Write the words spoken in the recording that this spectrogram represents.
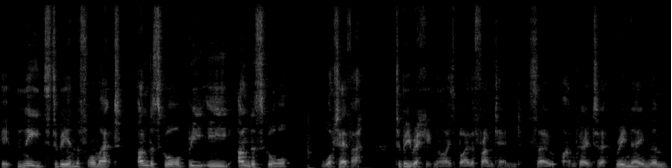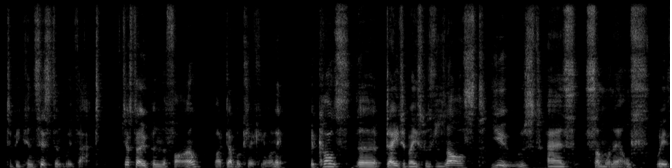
it needs to be in the format underscore BE underscore whatever to be recognized by the front end. So I'm going to rename them to be consistent with that. Just open the file by double clicking on it. Because the database was last used as someone else with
